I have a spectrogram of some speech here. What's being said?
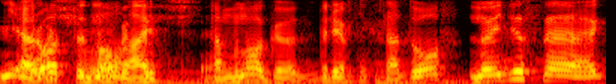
Не, род ну, много а тысяч лет. там много древних родов. Но единственное,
